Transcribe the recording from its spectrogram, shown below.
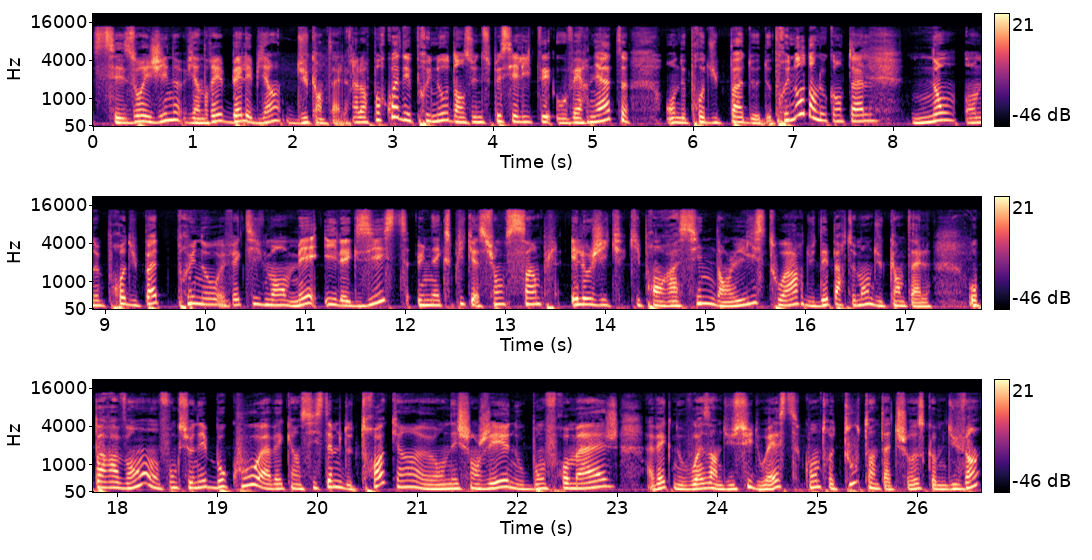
ses origines viendraient bel et bien du Cantal. Alors pourquoi des pruneaux dans une spécialité auvergnate? On ne produit pas de, de pruneaux dans le Cantal? Non, on ne produit pas de pruneaux, effectivement, mais il existe une explication simple et logique qui prend racine dans l'histoire du département département du Cantal. Auparavant, on fonctionnait beaucoup avec un système de troc. Hein. Euh, on échangeait nos bons fromages avec nos voisins du sud-ouest contre tout un tas de choses comme du vin,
